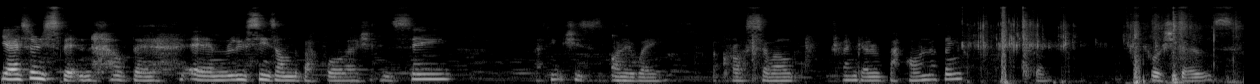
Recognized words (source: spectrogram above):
yeah, it's only spitting out there. Um, Lucy's on the back wall, as you can see. I think she's on her way across, so I'll try and get her back on, I think. Okay. Before she goes.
